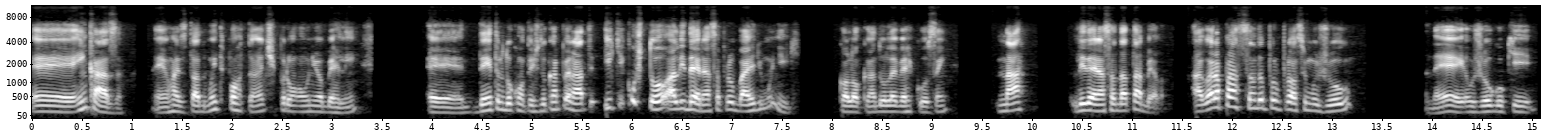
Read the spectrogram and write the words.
é, em casa. É um resultado muito importante para o União Berlim é, dentro do contexto do campeonato e que custou a liderança para o Bayern de Munique, colocando o Leverkusen na liderança da tabela. Agora passando para o próximo jogo, né? O jogo que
